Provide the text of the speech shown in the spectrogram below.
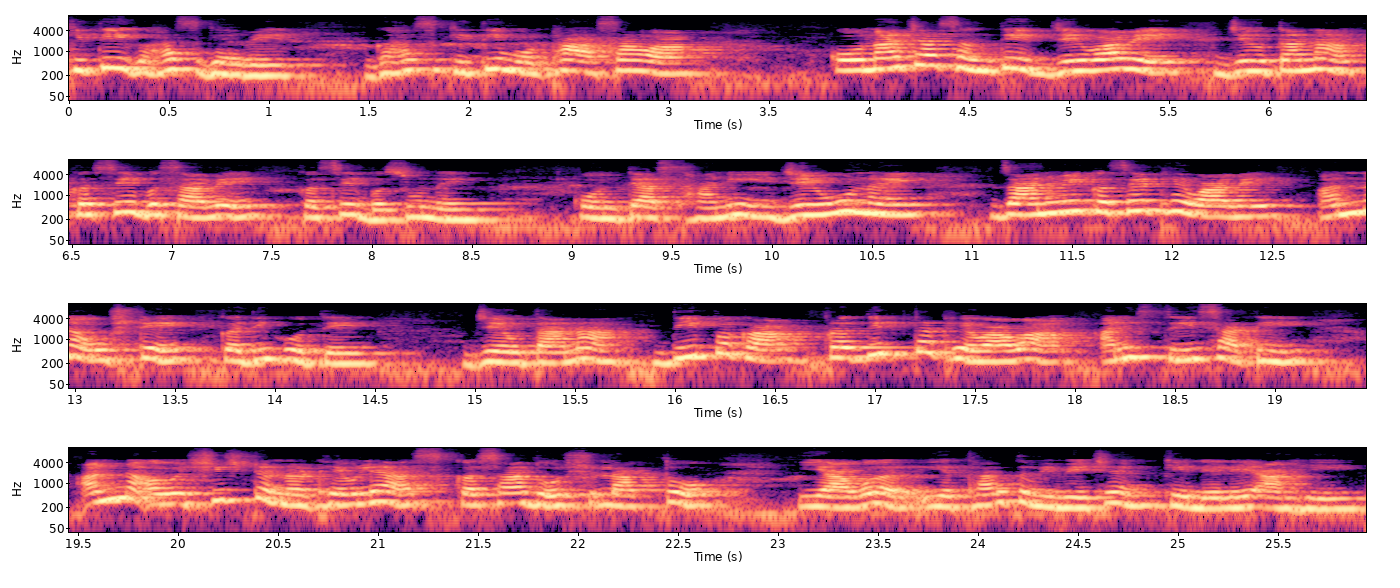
किती घास घ्यावेत घास किती मोठा असावा कोणाच्या संगतीत जेवावे जेवताना कसे बसावे कसे बसू नये कोणत्या स्थानी जेवू नये जानवे कसे ठेवावे अन्न उष्टे कधी होते जेवताना दीपका प्रदीप्त ठेवावा आणि स्त्रीसाठी अन्न अवशिष्ट न ठेवल्यास कसा दोष लागतो यावर यथार्थ विवेचन केलेले आहे.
